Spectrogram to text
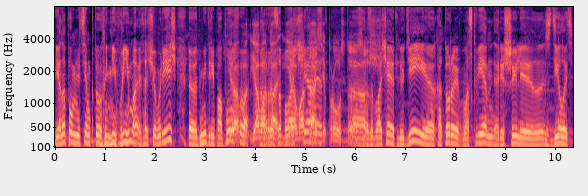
Я напомню тем, кто не понимает, о чем речь, э, Дмитрий Попов Я э, я разоблачает, я в атасе просто, э, разоблачает людей, э, которые в Москве решили сделать,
